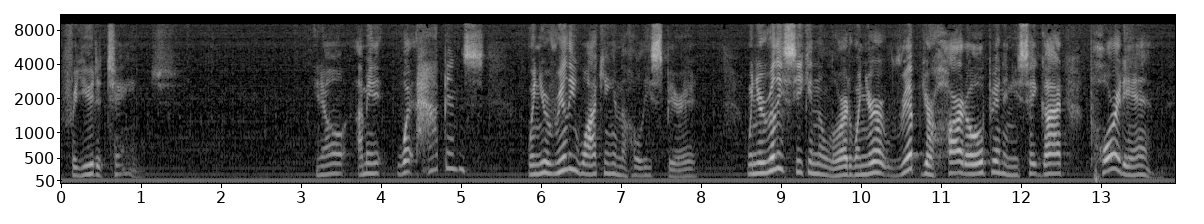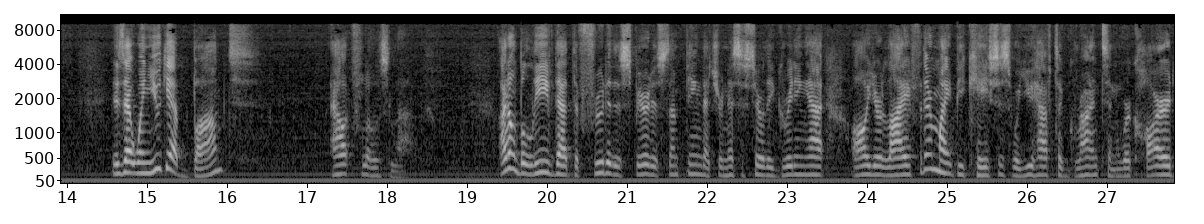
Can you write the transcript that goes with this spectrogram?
for you to change. You know, I mean, what happens when you're really walking in the Holy Spirit, when you're really seeking the Lord, when you're rip your heart open and you say, God, pour it in, is that when you get bumped, out flows love. I don't believe that the fruit of the Spirit is something that you're necessarily gritting at all your life. There might be cases where you have to grunt and work hard,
